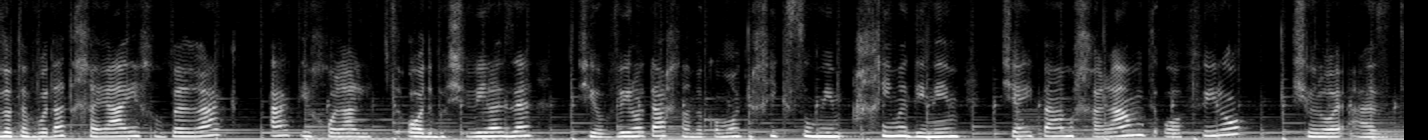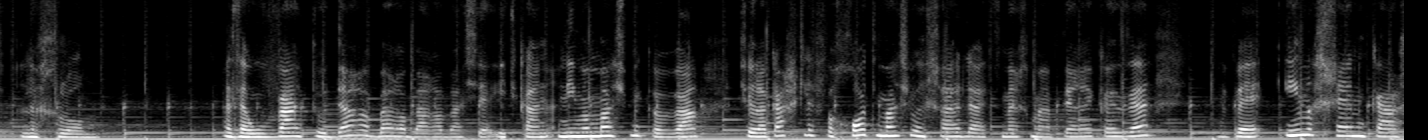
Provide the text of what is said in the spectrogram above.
זאת עבודת חייך, ורק את יכולה לצעוד בשביל הזה שיוביל אותך למקומות הכי קסומים, הכי מדהימים שאי פעם חלמת, או אפילו שלא העזת לחלום. אז אהובה, תודה רבה רבה רבה שהיית כאן. אני ממש מקווה שלקחת לפחות משהו אחד לעצמך מהפרק הזה, ואם אכן כך,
